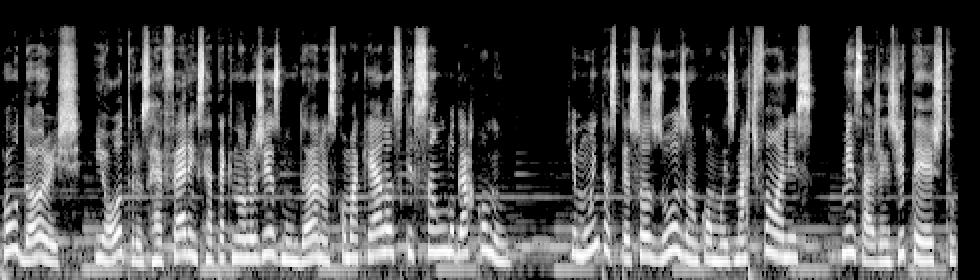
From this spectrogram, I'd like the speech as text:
Paul Dorish e outros referem-se a tecnologias mundanas como aquelas que são lugar comum, que muitas pessoas usam como smartphones, mensagens de texto,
